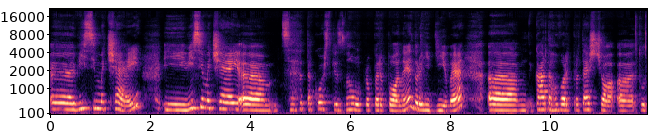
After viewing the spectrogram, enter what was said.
е, вісім мечей. І вісім мечей е, це також таки знову про перепони, дорогі діви. Е, карта говорить про те, що тут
